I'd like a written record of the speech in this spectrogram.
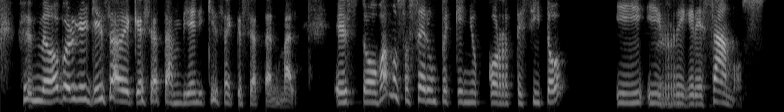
No, porque quién sabe que sea tan bien y quién sabe que sea tan mal. Esto, vamos a hacer un pequeño cortecito y, y regresamos.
